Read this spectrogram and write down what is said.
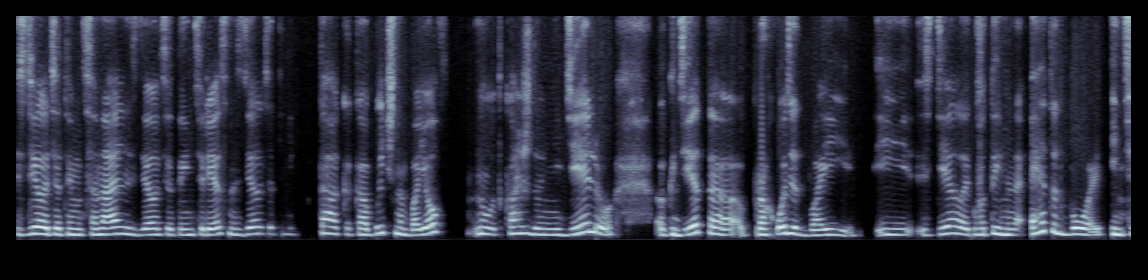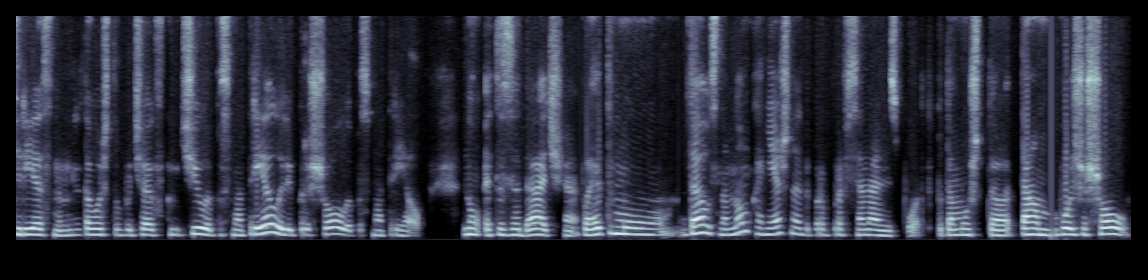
сделать это эмоционально, сделать это интересно, сделать это не так, как обычно боев ну вот каждую неделю где-то проходят бои. И сделать вот именно этот бой интересным для того, чтобы человек включил и посмотрел, или пришел и посмотрел ну, это задача. Поэтому, да, в основном, конечно, это про профессиональный спорт, потому что там больше шоу,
